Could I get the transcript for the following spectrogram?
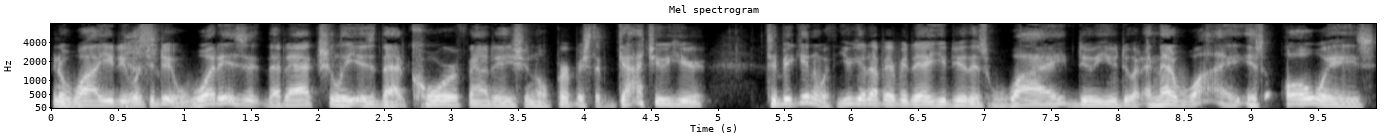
You know why you do yes. what you do. What is it that actually is that core foundational purpose that got you here? To begin with. You get up every day, you do this. Why do you do it? And that why is always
